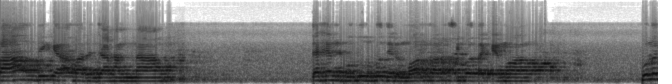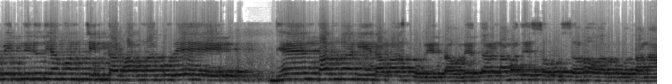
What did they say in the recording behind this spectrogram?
বাম দিকে আমার জাহান্নাম। দেখেন বুজুর্গদের মন, মানসিকতা কেমন? কোন ব্যক্তি যদি এমন চিন্তা ভাবনা করে ধ্যান ধারণা নিয়ে নামাজ পড়ে, তাহলে তার নামাজের সমস্যা হওয়ার কথা না।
